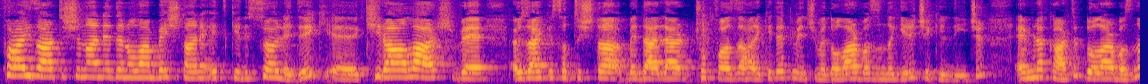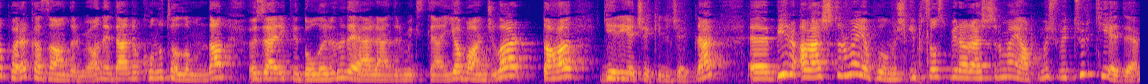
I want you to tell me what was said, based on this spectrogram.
faiz artışına neden olan 5 tane etkeni söyledik. E, kiralar ve özellikle satışta bedeller çok fazla hareket etmediği için ve dolar bazında geri çekildiği için emlak artık dolar bazında para kazandırmıyor. O nedenle konut alımından özellikle dolarını değerlendirmek isteyen yabancılar daha geriye çekilecekler. E, bir araştırma yapılmış, Ipsos bir araştırma yapmış ve Türkiye'de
